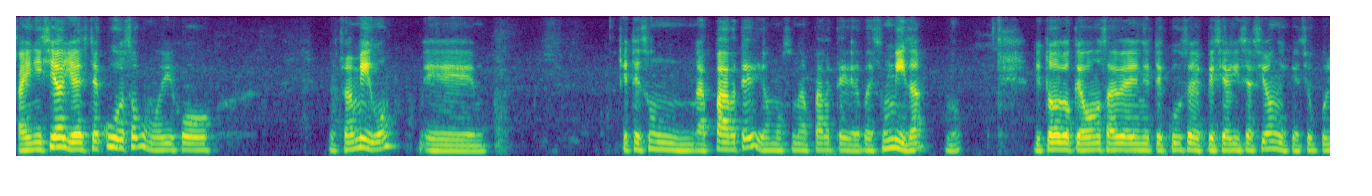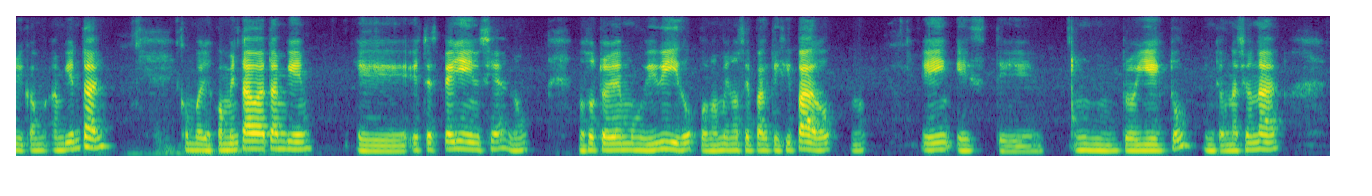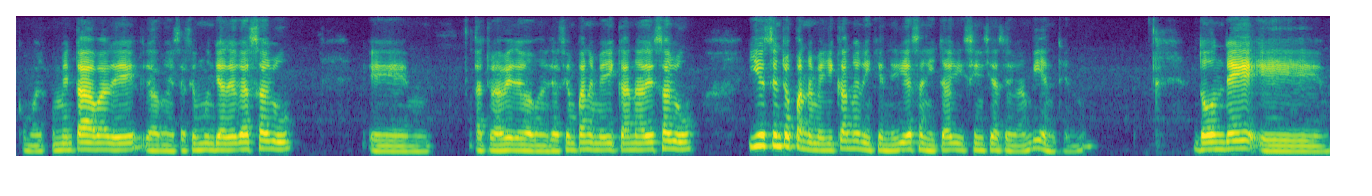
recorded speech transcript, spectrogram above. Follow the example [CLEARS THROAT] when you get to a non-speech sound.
a iniciar ya este curso, como dijo nuestro amigo. Eh, esta es una parte, digamos, una parte resumida, ¿no? de todo lo que vamos a ver en este curso de especialización en gestión pública ambiental. Como les comentaba también, eh, esta experiencia, ¿no? Nosotros hemos vivido, por lo menos he participado, ¿no? En este, un proyecto internacional, como les comentaba, de la Organización Mundial de la Salud, eh, a través de la Organización Panamericana de Salud y el Centro Panamericano de Ingeniería Sanitaria y Ciencias del Ambiente, ¿no? donde eh,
